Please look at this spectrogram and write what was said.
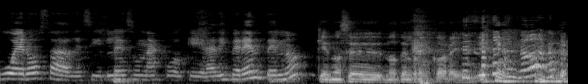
güeros a decirles una cosa que era diferente, ¿no? Que no se note el rencor ahí. no, no,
